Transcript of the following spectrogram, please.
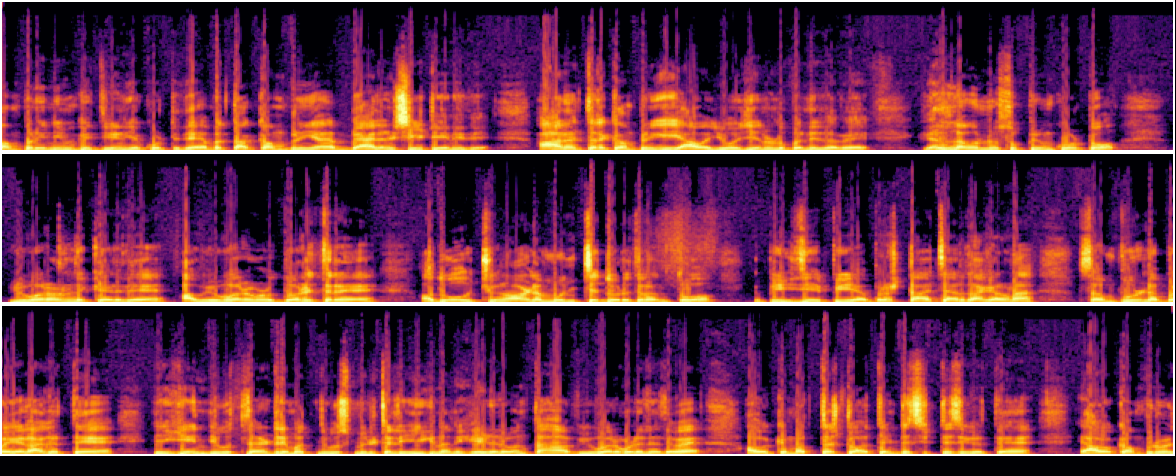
ಕಂಪ್ನಿ ನಿಮಗೆ ದೇಣಿಗೆ ಕೊಟ್ಟಿದೆ, ಬಟ್ ಆ ಕಂಪ್ನಿಯ ಬ್ಯಾಲೆನ್ಸ್ ಶೀಟ್ ಏನಿದೆ, ಆ ನಂತರ ಕಂಪ್ನಿಗೆ ಯಾವ ಯೋಜನೆಗಳು ಬಂದಿದ್ದಾವೆ ಎಲ್ಲವನ್ನು ಸುಪ್ರೀಂ ಕೋರ್ಟು ವಿವರಗಳನ್ನು ಕೇಳಿದೆ, ಆ ವಿವರಗಳು ದೊರೆತರೆ, ಅದು ಚುನಾವಣೆ ಮುಂಚೆ ದೊರೆತರಂತೂ ಬಿ ಜೆ ಪಿಯ ಭ್ರಷ್ಟಾಚಾರದ ಹಗರಣ ಸಂಪೂರ್ಣ ಬಯಲಾಗುತ್ತೆ. ಈಗೇನು ನ್ಯೂಸ್ ಲ್ಯಾಂಡ್ರಿ ಮತ್ತು ನ್ಯೂಸ್ ಮಿನಿಟಲ್ಲಿ ಈಗ ನಾನು ಹೇಳಿರುವಂತಹ ವಿವರಗಳೇನಿದ್ದಾವೆ ಅವಕ್ಕೆ ಮತ್ತಷ್ಟು ಅಥೆಂಟಿಸಿಟಿ ಸಿಗುತ್ತೆ. ಯಾವ ಕಂಪ್ನಿಗಳು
